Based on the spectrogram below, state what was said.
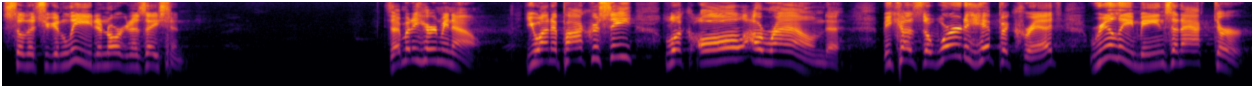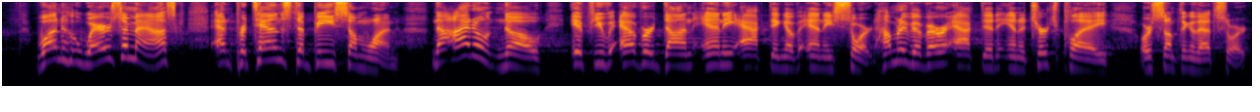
so that you can lead an organization. Is anybody hearing me now? You want hypocrisy? Look all around. Because the word hypocrite really means an actor one who wears a mask and pretends to be someone. Now, I don't know if you've ever done any acting of any sort. How many of you have ever acted in a church play or something of that sort?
